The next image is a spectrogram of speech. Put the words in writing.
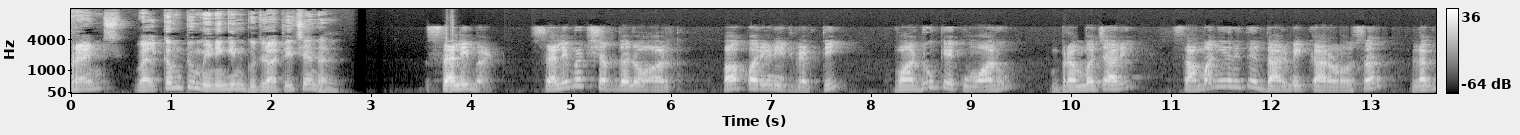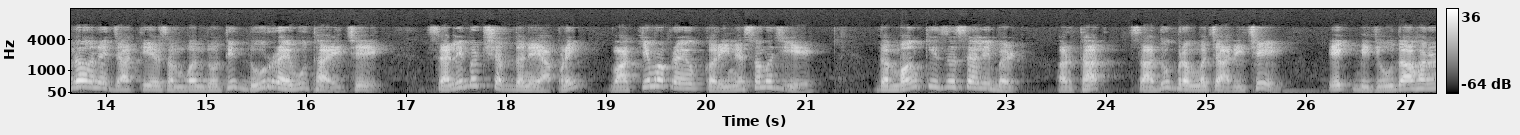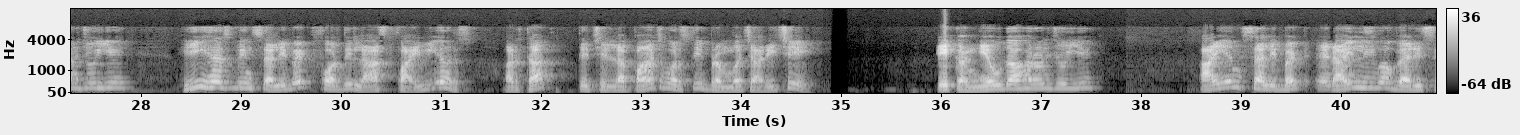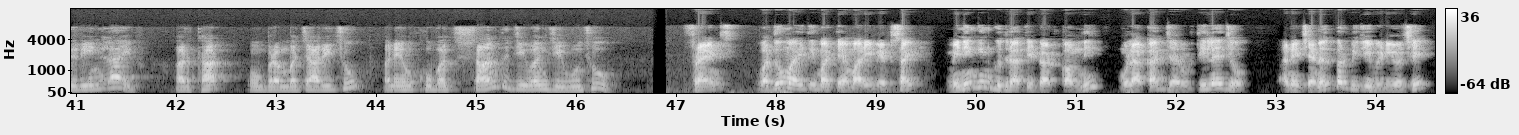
Friends welcome to meaning in Gujarati channel celibate celibate શબ્દનો અર્થ અપરિણિત વ્યક્તિ, વાંઢું કે કુંવારું, બ્રહ્મચારી, સામાન્ય રીતે ધાર્મિક કારણોસર, લગ્ન અને જાતીય સંબંધોથી દૂર રહેવું થાય છે. સેલિબટ શબ્દને આપણે વાક્યમાં પ્રયોગ કરીને સમજીએ. ધ મંક ઇઝ અ સેલિબટ અર્થાત સાધુ બ્રહ્મચારી છે. એક બીજું ઉદાહરણ જોઈએ. He has been celibate for the last five years અર્થાત, તે છેલ્લા પાંચ વર્ષથી બ્રહ્મચારી છે. એક અન્ય ઉદાહરણ જોઈએ. I am celibate and I live a very serene life અર્થાત, હું બ્રહ્મચારી છું અને હું ખૂબ જ શાંત જીવન જીવું છું. ફ્રેન્ડ્સ વધુ માહિતી માટે અમારી website meaning in Gujarati dot કોમની મુલાકાત જરૂરથી લેજો અને ચેનલ પર બીજી વીડિયો છે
